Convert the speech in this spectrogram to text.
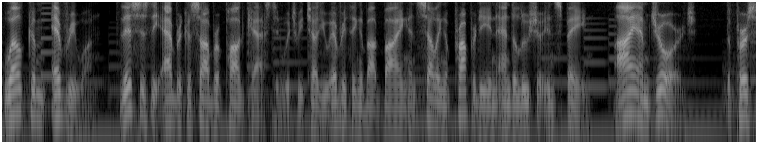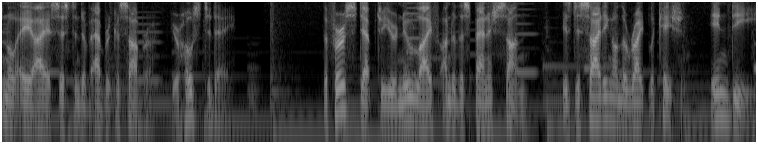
Welcome, everyone. This is the Abracasabra podcast, in which we tell you everything about buying and selling a property in Andalusia in Spain. I am George, the personal AI assistant of Abracasabra, your host today. The first step to your new life under the Spanish sun is deciding on the right location. Indeed,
